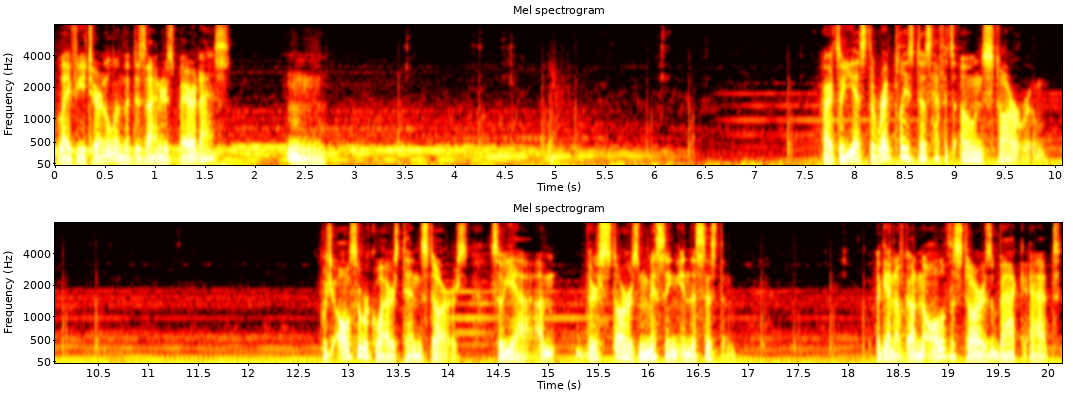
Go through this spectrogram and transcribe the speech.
Life eternal in the designer's paradise? Hmm. Alright, so yes, the red place does have its own star room. Which also requires 10 stars. So yeah, I'm, there's stars missing in the system. Again, I've gotten all of the stars back at...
